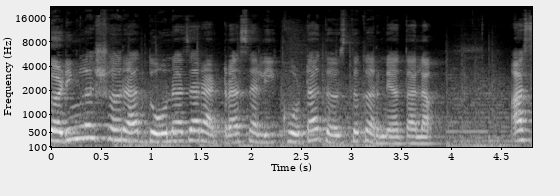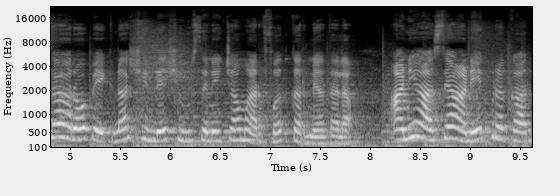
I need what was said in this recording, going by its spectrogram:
गडिंग्लज शहरात दोन हजार अठरा साली खोटा दस्त करण्यात आला. असा आरोप एकनाथ शिंदे शिवसेनेच्या मार्फत करण्यात आला. आणि असे अनेक प्रकार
